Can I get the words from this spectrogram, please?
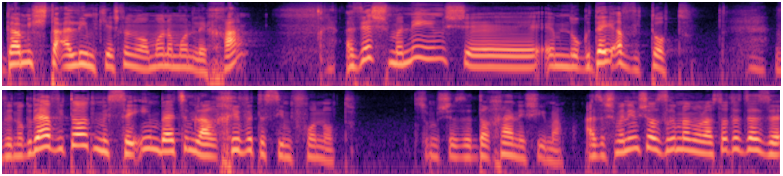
גם משתעלים כי יש לנו המון המון לך, אז יש שמנים שהם נוגדי עוויתות, ונוגדי עוויתות מסייעים בעצם להרחיב את הסימפונות. זאת אומרת שזה דרכי הנשימה. אז השמנים שעוזרים לנו לעשות את זה זה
